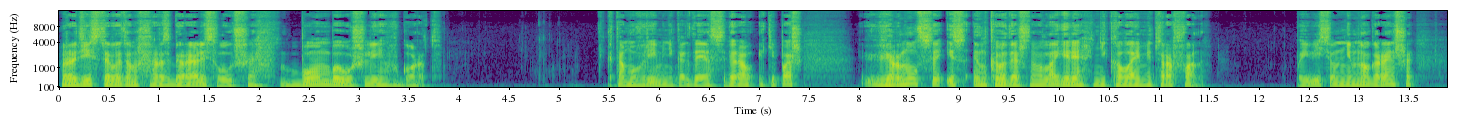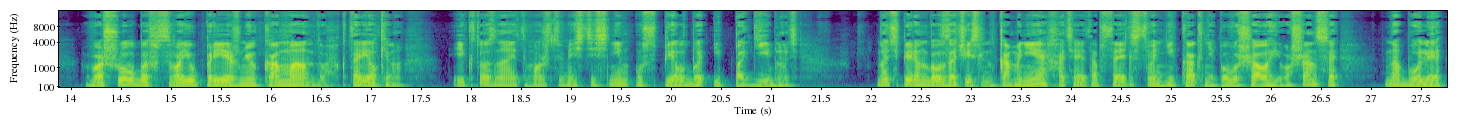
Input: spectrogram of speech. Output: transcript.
Радисты в этом разбирались лучше. Бомбы ушли в город. К тому времени, когда я собирал экипаж, вернулся из НКВДшного лагеря Николай Митрофанов. Появись он немного раньше, вошел бы в свою прежнюю команду, к Тарелкину, и, кто знает, может, вместе с ним успел бы и погибнуть — но теперь он был зачислен ко мне, хотя это обстоятельство никак не повышало его шансы на более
